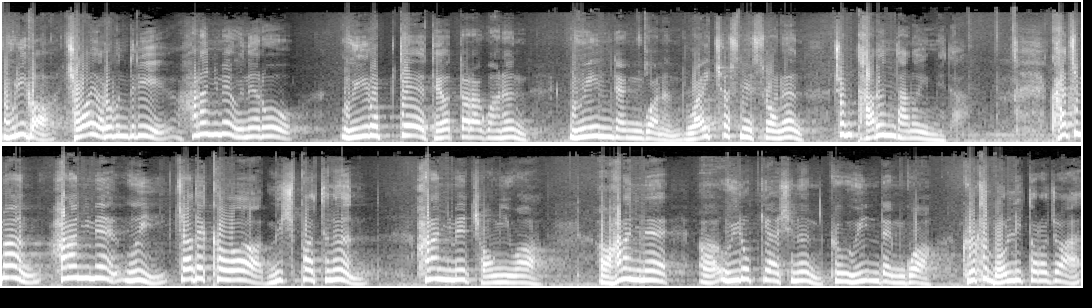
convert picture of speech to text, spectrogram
우리가, 저와 여러분들이 하나님의 은혜로 의롭게 되었다라고 하는 의인됨과는, righteousness와는 좀 다른 단어입니다. 하지만 하나님의 의, 짜데카와 미시파트는 하나님의 정의와 어, 하나님의 어, 의롭게 하시는 그 의인됨과 그렇게 멀리 떨어져,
